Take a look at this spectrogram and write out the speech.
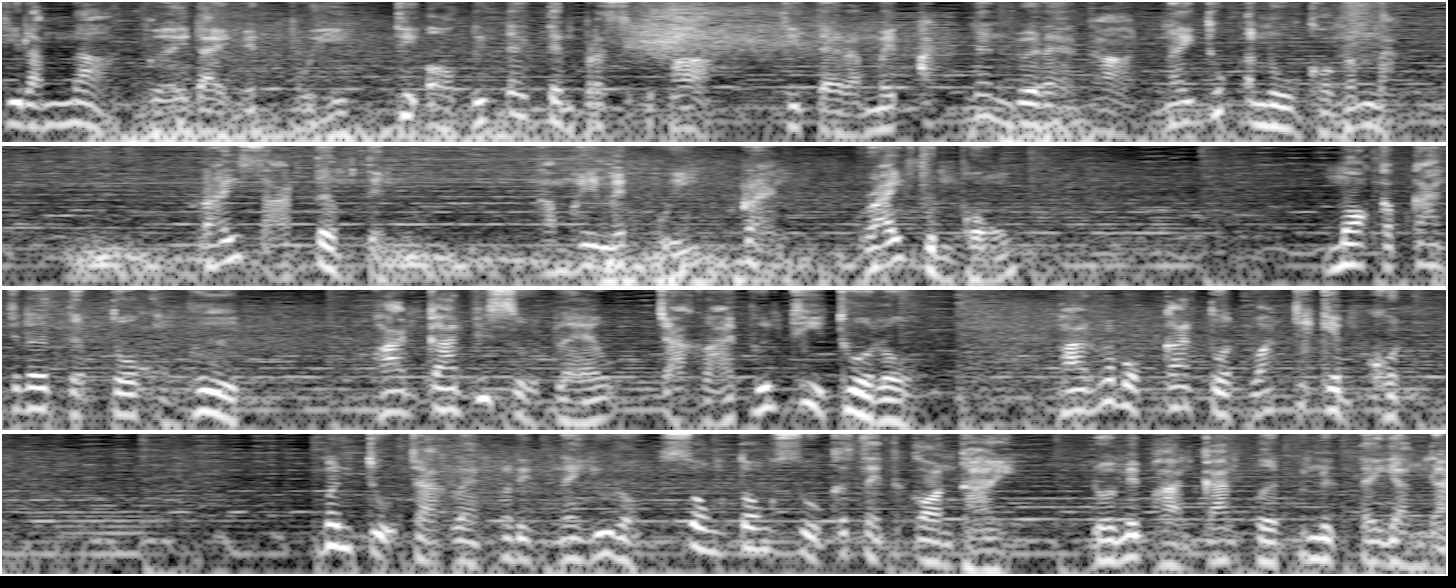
ที่ล้ำหน้าเพื่อให้ได้เม็ดปุ๋ยที่ออกฤทธิ์ได้เต็มประสิทธิภาพ ที่แต่ละเม็ดอัดแน่นด้วยแร่ธาตุในทุกอนูของน้ำหนัก ไร้สารเติมเต็มทำให้เม็ดปุ๋ยแกร่งไร้ฝุ่นผง เหมาะกับการเจริญเติบโตของพืช ผ่านการพิสูจน์แล้วจากหลายพื้นที่ทั่วโลก ผ่านระบบการตรวจวัดที่เข้มข้นบรรจุจากแหล่งผลิตในยุโรปส่งตรงสู่เกษตรกรไทย โดยไม่ผ่านการเปิดผนึกแต่อย่างใด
